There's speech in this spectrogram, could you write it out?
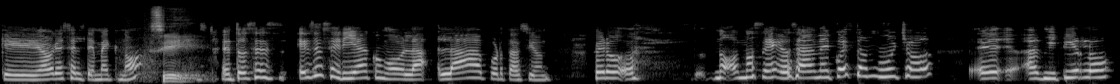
que ahora es el Temec, ¿no? Sí. Entonces, esa sería como la, la aportación. Pero no, no sé, o sea, me cuesta mucho eh, admitirlo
